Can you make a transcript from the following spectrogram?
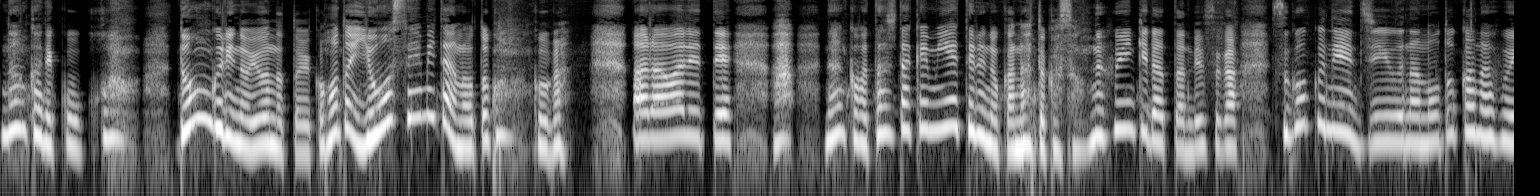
なんかねこうこう どんぐりのようなというか本当に妖精みたいな男の子が 現れてあなんか私だけ見えてるのかなとかそんな雰囲気だったんですがすごくね自由なのどかな雰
